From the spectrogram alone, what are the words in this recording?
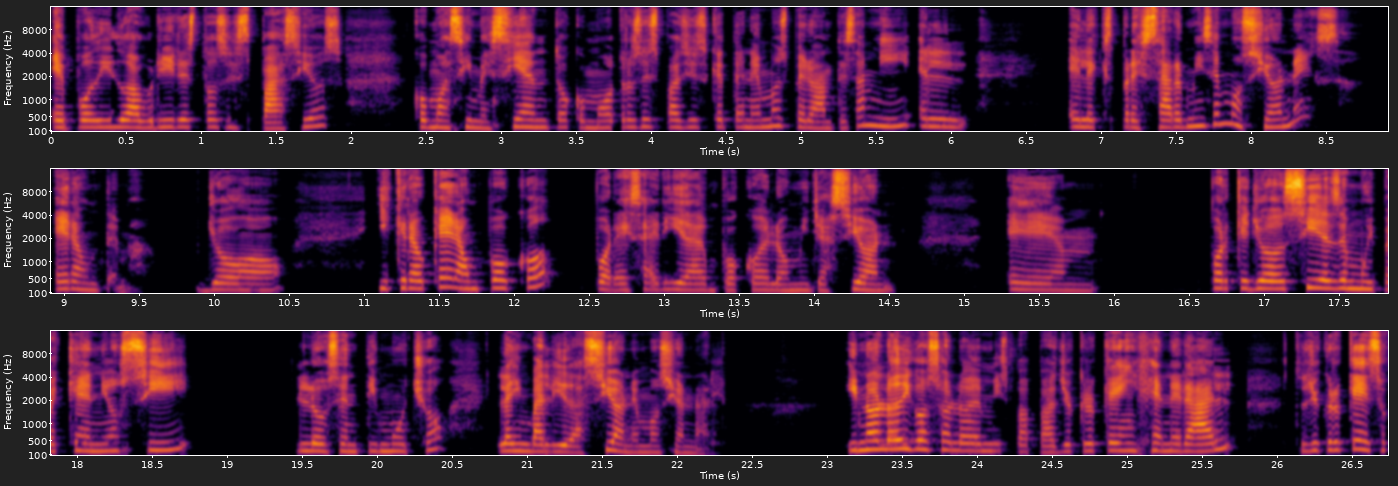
he podido abrir estos espacios, como así me siento, como otros espacios que tenemos, pero antes a mí el, el expresar mis emociones era un tema. Yo, y creo que era un poco por esa herida, un poco de la humillación Em, porque yo sí desde muy pequeño, sí lo sentí mucho, la invalidación emocional. Y no lo digo solo de mis papás, yo creo que en general, entonces yo creo que eso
